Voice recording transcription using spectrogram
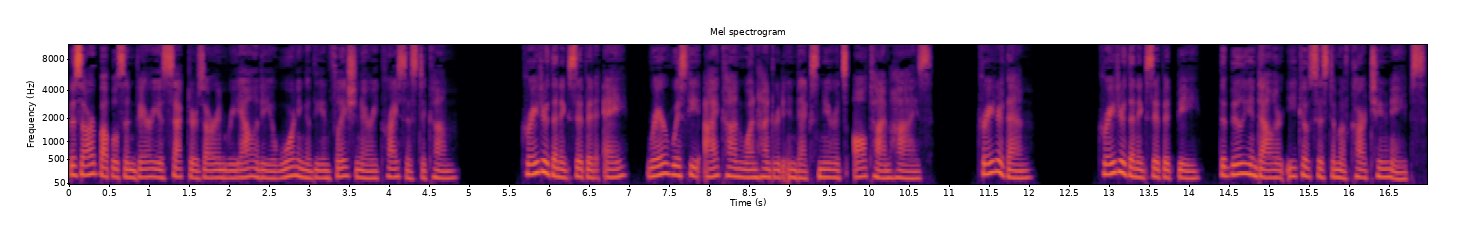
bizarre bubbles in various sectors are in reality a warning of the inflationary crisis to come. Greater than Exhibit A, Rare Whisky Icon 100 Index near its all time highs. Greater than. Greater than Exhibit B, the billion dollar ecosystem of cartoon apes.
